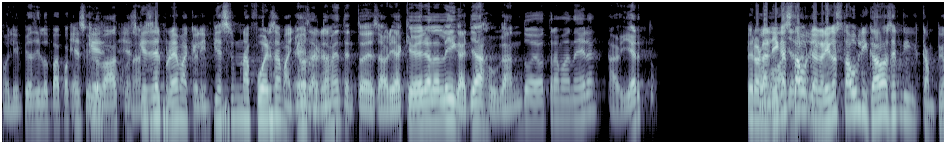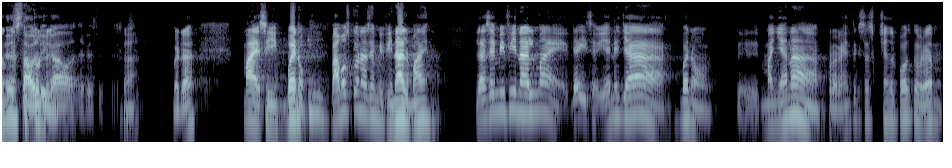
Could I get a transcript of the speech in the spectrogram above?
Olimpia sí los va, a- Es sí que, los va a es vacunar. que ese es el problema, que Olimpia es una fuerza mayor, ¿verdad? Exactamente, entonces habría que ver a la liga ya jugando de otra manera, abierto. Pero la ¿Cómo liga, está, la la, liga? liga está obligada a ser el campeón de este Está torneo. obligado a hacer eso. O sea, ¿verdad? Mae, sí. Bueno, vamos con la semifinal, Mae. La semifinal, Mae, de ahí se viene ya, bueno, eh, mañana, para la gente que está escuchando el podcast, ¿verdad?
